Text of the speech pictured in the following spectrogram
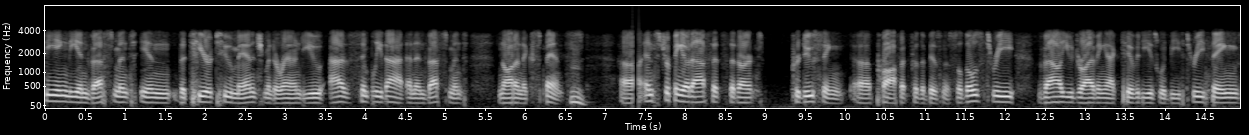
seeing the investment in the tier two management around you as simply that an investment, not an expense, mm. uh, and stripping out assets that aren't producing uh, profit for the business. So, those three value driving activities would be three things.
